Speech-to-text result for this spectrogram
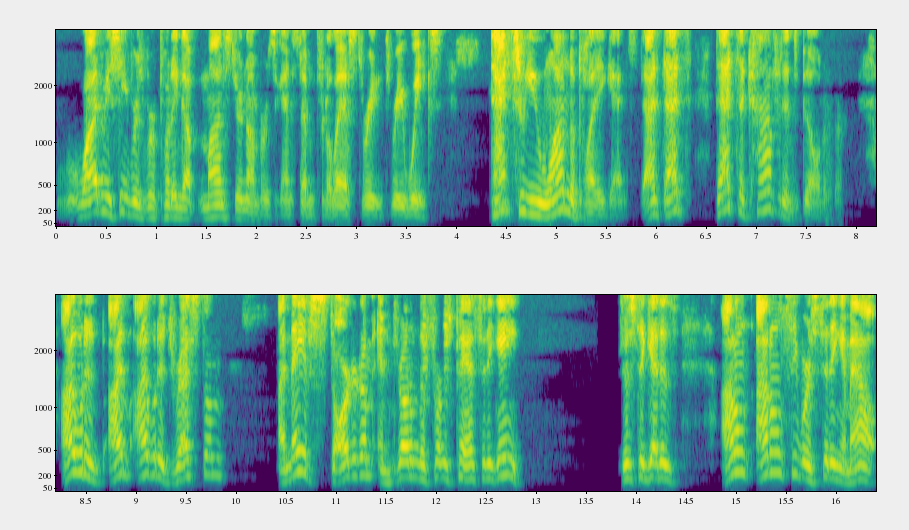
wide receivers were putting up monster numbers against them for the last three three weeks. That's who you want to play against. That that's that's a confidence builder. I would have I, I would have dressed them. I may have started him and thrown him the first pass of the game, just to get his. I don't I don't see where sitting him out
